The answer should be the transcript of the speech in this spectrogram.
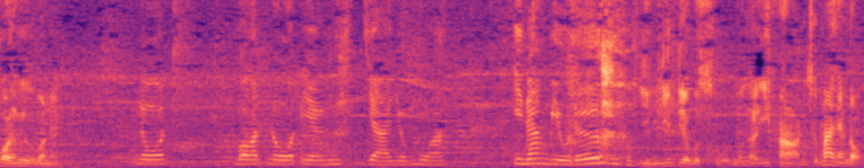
บอกอย่างอื่นบ้างเนี่ยโน้ตบอสโน้ตเองอย่าหยมหัว อีนั่งบิวเดอร์หญิงยินเดียวกูศูนย์มึงเหรออีห่านี่จะมาอย่างดอก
